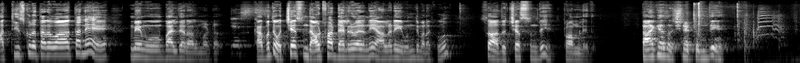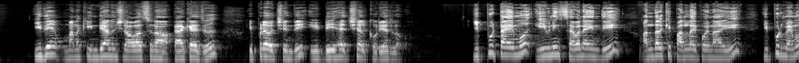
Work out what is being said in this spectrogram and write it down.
అది తీసుకున్న తర్వాతనే మేము బయలుదేరాలన్నమాట. కాకపోతే వచ్చేస్తుంది. అవుట్ ఫార్ డెలివరీ అని ఆల్రెడీ ఉంది మనకు. సో అది వచ్చేస్తుంది. ప్రాబ్లం లేదు. ప్యాకేజ్ వచ్చినట్టుంది. ఇదే మనకి ఇండియా నుంచి రావాల్సిన ప్యాకేజ్ ఇప్పుడే వచ్చింది ఈ డిహెచ్ఎల్ కొరియర్లో. ఇప్పుడు టైము ఈవినింగ్ సెవెన్ అయింది. అందరికీ పనులు అయిపోయినాయి. ఇప్పుడు మేము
